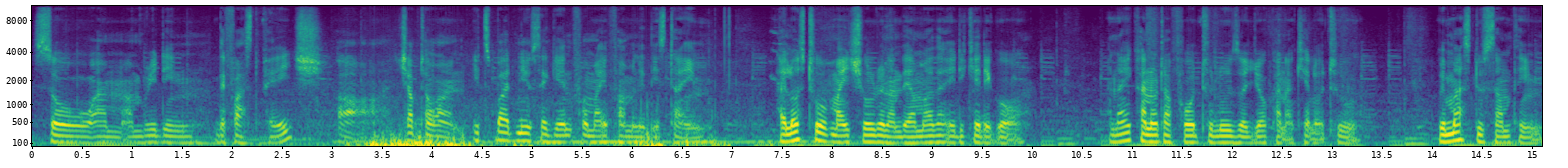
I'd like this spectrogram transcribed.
So um, I'm reading the first page, uh, chapter one. It's bad news again for my family this time. I lost two of my children and their mother a decade ago, and I cannot afford to lose Ojoka and Akelo too. We must do something.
